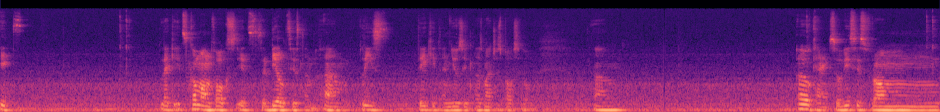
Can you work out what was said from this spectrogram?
it's like it's come on folks. It's a build system. Um, please take it and use it as much as possible. Um, okay so this is from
